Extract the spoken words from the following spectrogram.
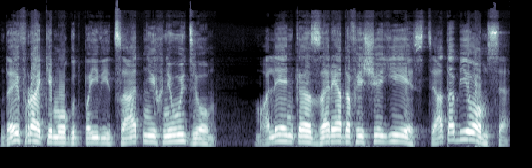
Да и фраки могут появиться, от них не уйдем. Маленько зарядов еще есть, отобьемся.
